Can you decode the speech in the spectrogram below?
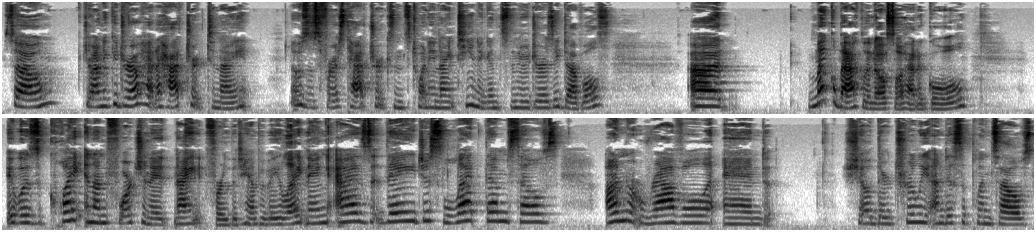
So, Johnny Gaudreau had a hat trick tonight. That was his first hat trick since 2019 against the New Jersey Devils. Uh, Michael Backlund also had a goal. It was quite an unfortunate night for the Tampa Bay Lightning as they just let themselves unravel and showed their truly undisciplined selves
